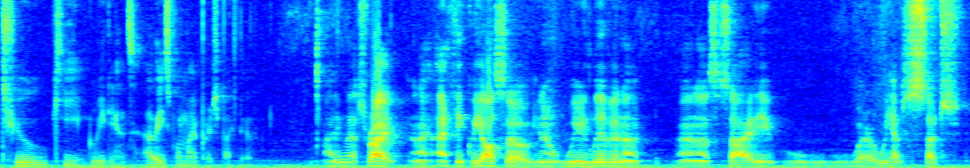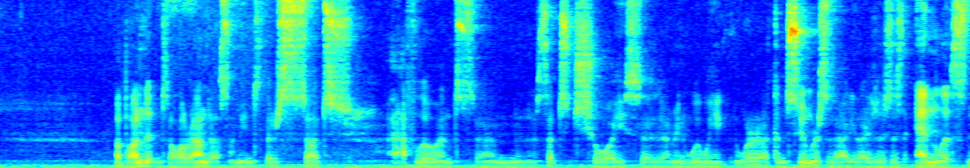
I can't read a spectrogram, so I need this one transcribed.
two key ingredients, at least from my perspective. I think that's right. And I, I think we also, you know, we live in a, in a society where we have such abundance all around us. I mean, there's such affluence and such choice. Uh, I mean, we, we, we're a consumer society. Like, there's this endless,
